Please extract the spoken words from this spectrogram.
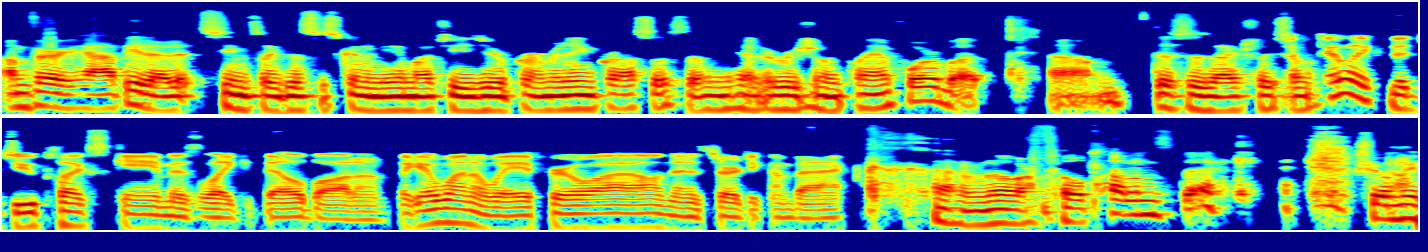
I'm very happy that it seems like this is going to be a much easier permitting process than we had originally planned for, but um, this is actually something. I feel like the duplex game is like bell bottom. Like it went away for a while and then it started to come back. I don't know. Are bell bottoms back? show me.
